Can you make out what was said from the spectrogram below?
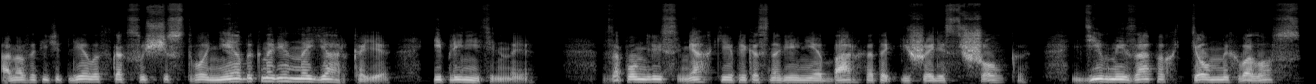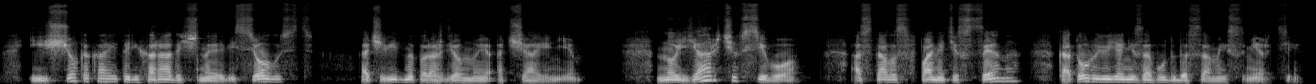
она запечатлелась как существо необыкновенно яркое и пленительное. Запомнились мягкие прикосновения бархата и шелест шелка, дивный запах темных волос и еще какая-то лихорадочная веселость, очевидно порожденная отчаянием. Но ярче всего осталась в памяти сцена, которую я не забуду до самой смерти.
